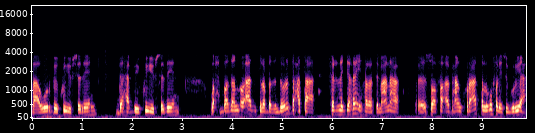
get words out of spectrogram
baabuur bay ku iibsadeen dahab bay ku iibsadeen. Wax badan oo aada u tiro badan dowladdu xataa farnajare ay raratay macnaha soofa maxaa kuraasta lagu fadhiiso guryaha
